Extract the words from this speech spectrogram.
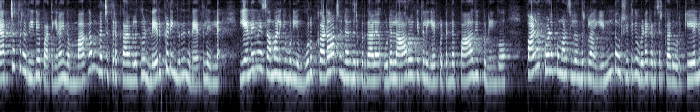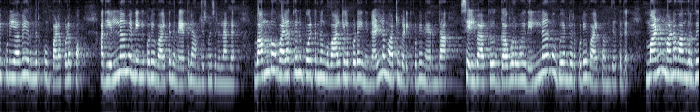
நட்சத்திர ரீதியாக பார்த்தீங்கன்னா இந்த மகம் நட்சத்திரக்காரங்களுக்கு நெருக்கடிங்கிறது இந்த நேரத்தில் இல்லை. எதையுமே சமாளிக்க முடியும்? குரு கடாட்சம் நிறைஞ்சிருக்கிறதால உடல் ஆரோக்கியத்தில் ஏற்பட்டிருந்த பாதிப்பு நீங்கும். பல குழப்பம் மனசில் இருந்திருக்கலாம். எந்த ஒரு விஷயத்துக்கும் விடை கிடைச்சிருக்காது. ஒரு கேள்விக்குறியாகவே இருந்திருக்கும் பல குழப்பம். அது எல்லாமே நீங்கக்கூடிய வாய்ப்பு இந்த நேரத்தில் அமைஞ்சிருக்குன்னு சொல்லலாங்க. வம்பு வழக்குன்னு போயிட்டு இருந்தவங்க வாழ்க்கையில் கூட இனி நல்ல மாற்றம் கிடைக்கக்கூடிய நேரம் தான். செல்வாக்கு கௌரவம் இது எல்லாமே உயர்ந்து வரக்கூடிய வாய்ப்பு அமைஞ்சிருக்குது. மண் மனம் வாங்குறது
